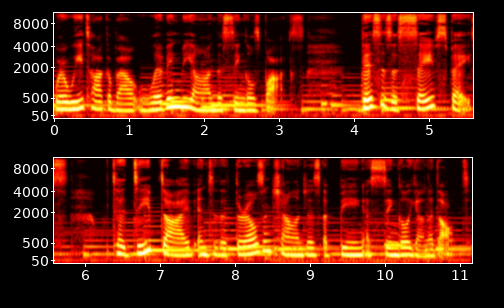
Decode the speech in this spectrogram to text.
where we talk about living beyond the singles box. This is a safe space to deep dive into the thrills and challenges of being a single young adult.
